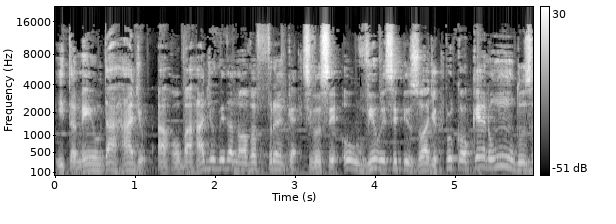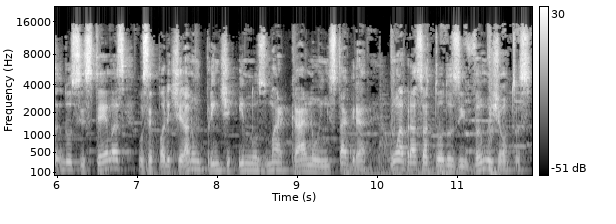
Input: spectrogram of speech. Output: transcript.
e também o da rádio, arroba Rádio Vida Nova Franca. Se você ouviu esse episódio por qualquer um dos, dos sistemas, você pode tirar um print e nos marcar no Instagram. Um abraço a todos e vamos juntos!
